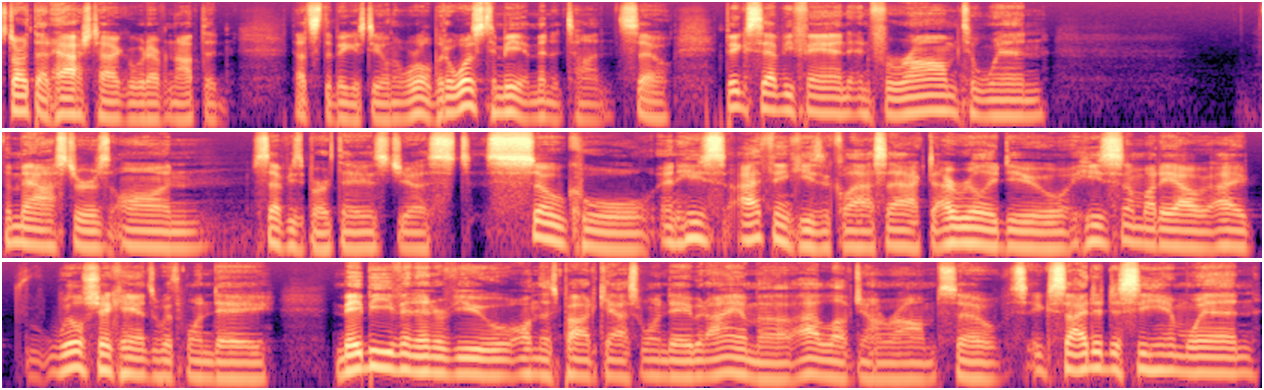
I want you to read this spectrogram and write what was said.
start that hashtag or whatever. Not that that's the biggest deal in the world, but it was to me. It meant a ton. So big Seve fan, and for Rahm to win the Masters on Seve's birthday is just so cool, and he's I think he's a class act. I really do. He's somebody I, I will shake hands with one day, maybe even interview on this podcast one day. But I am a I love Jon Rahm, so excited to see him win.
